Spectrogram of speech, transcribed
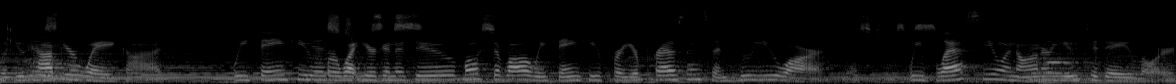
Would you have your way, God? We thank you for Yes, what you're going to do. Most of all, we thank you for your presence and who you are. Yes, Jesus. We bless you and honor you today, Lord.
